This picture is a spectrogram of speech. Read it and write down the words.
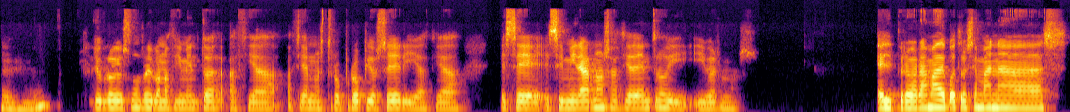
Yo creo que es un reconocimiento hacia, hacia nuestro propio ser y hacia ese, ese mirarnos hacia adentro y, y vernos. El programa de cuatro semanas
